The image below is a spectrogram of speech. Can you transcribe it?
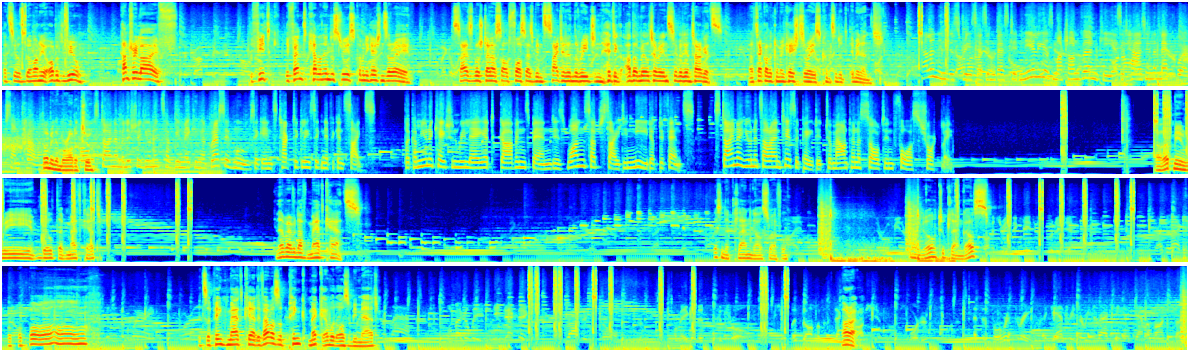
Let's see what's going on here. Orbit review. Country life. Defeat, defend Kallon Industries communications array. A sizable Steiner assault force has been sighted in the region, hitting other military and civilian targets. An attack on the communications array is considered imminent. Kallon Industries has invested nearly as much on Wernke as it has in the mech works on Talon. Tell me the Marauder too. Steiner militia units have been making aggressive moves against tactically significant sites. The communication relay at Garvin's Bend is one such site in need of defense. Steiner units are anticipated to mount an assault in force shortly. Uh, let me rebuild the Mad Cat. You never have enough Mad Cats. Listen to Clan Gauss rifle. There we go, two Clan Gauss. It's a pink Mad Cat. If I was a pink mech, I would also be mad. Alright.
